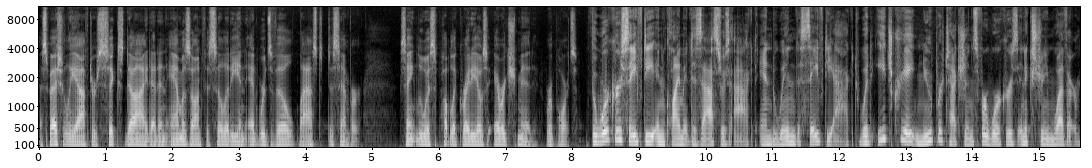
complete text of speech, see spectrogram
especially after six died at an Amazon facility in Edwardsville last December. St. Louis Public Radio's Eric Schmid reports. The Worker Safety and Climate Disasters Act and Wind Safety Act would each create new protections for workers in extreme weather.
